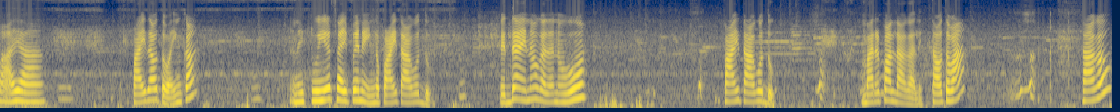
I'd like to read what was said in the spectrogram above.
పాయా. పాయి తాగుతావా ఇంకా? నీకు టూ ఇయర్స్ అయిపోయినాయి ఇంకా పాయి తాగొద్దు. పెద్ద అయినావు కదా నువ్వు. పాయి తాగొద్దు. బర్రెపాలు తాగాలి. తాగుతావా? తాగవు?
